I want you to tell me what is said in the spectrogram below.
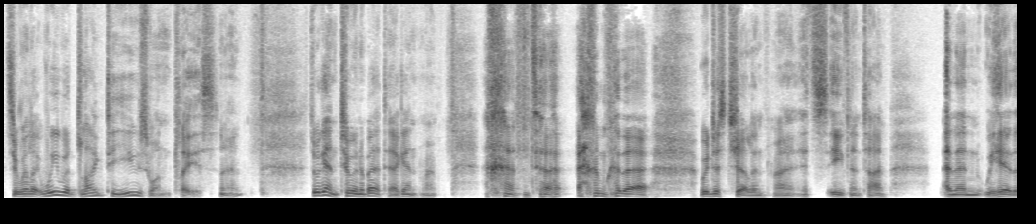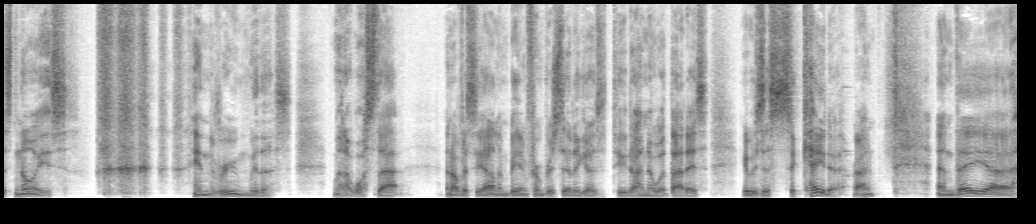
So we're like, we would like to use one, please. So again, two in a bed again, right? And, uh, and we're there, we're just chilling, right? It's evening time. And then we hear this noise in the room with us. We're like, what's that? And obviously, Alan, being from Brazil, he goes, dude, I know what that is. It was a cicada, right? And they, uh,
